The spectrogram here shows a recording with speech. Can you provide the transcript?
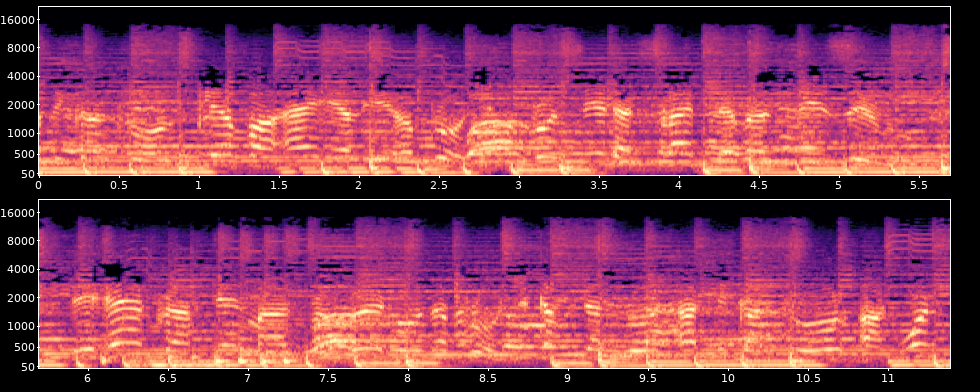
Traffic Control, clear for ILA approach. Proceed at flight level 30. The aircraft 10 miles from Birdhouse approach. Captain Road at the control on 127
